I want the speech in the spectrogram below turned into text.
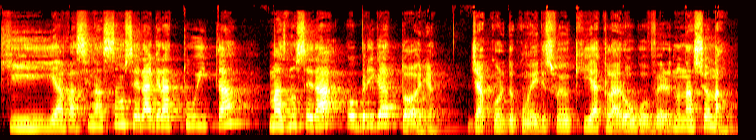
que a vacinação será gratuita, mas não será obrigatória. de acordo com eles, foi o que aclarou o governo nacional.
